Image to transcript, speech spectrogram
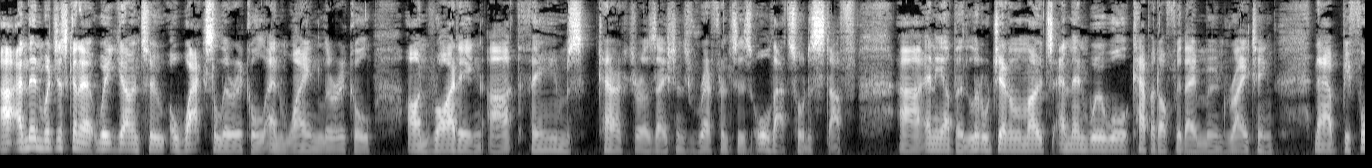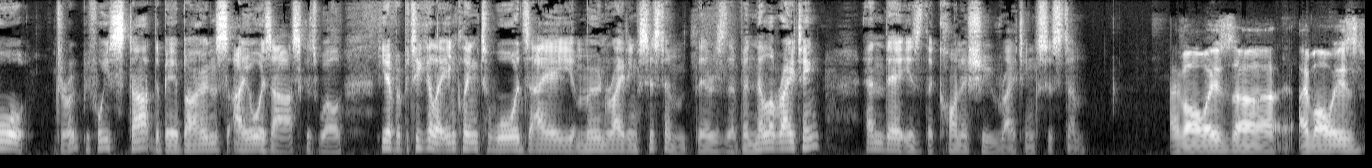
Uh, and then we're just gonna we're going to a wax lyrical and Wayne lyrical on writing, art, themes, characterizations, references, all that sort of stuff. Uh, any other little general notes, and then we will cap it off with a moon rating. Now, before Drew, before you start the bare bones, I always ask as well: Do you have a particular inkling towards a moon rating system? There is the vanilla rating, and there is the Khonshu rating system. I've always uh, I've always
